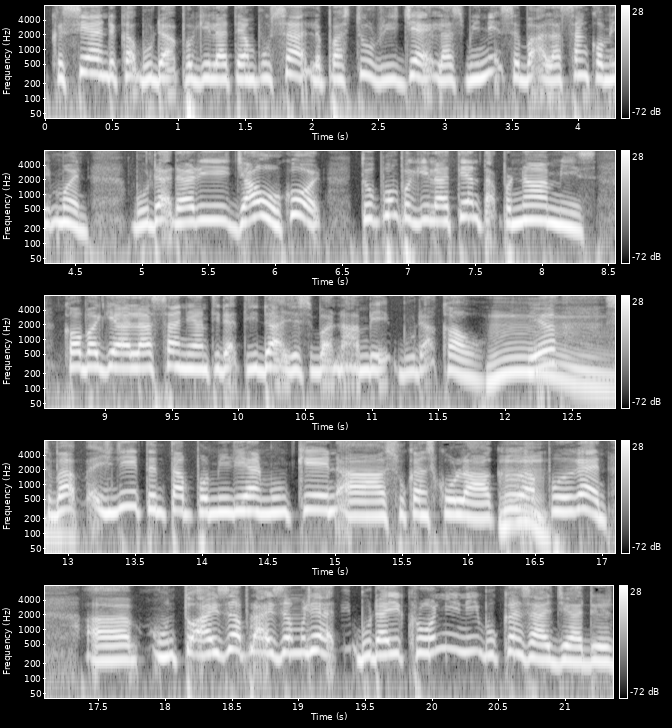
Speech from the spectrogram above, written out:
Kesian dekat budak pergi latihan pusat lepas tu reject last minute sebab alasan komitmen. Budak dari jauh kot. Tu pun pergi latihan tak pernah miss. Kau bagi alasan yang tidak-tidak je sebab nak ambil budak kau. Hmm. Ya. Sebab ini tentang pemilihan mungkin uh, sukan sekolah ke Hmm. apa kan. Uh, untuk Aiza pula Aiza melihat budaya kroni ni bukan sahaja ada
